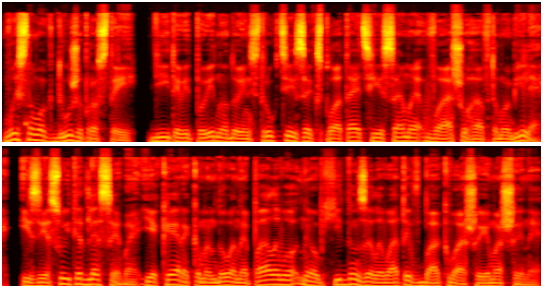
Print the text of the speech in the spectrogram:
Висновок дуже простий: дійте відповідно до інструкцій з експлуатації саме вашого автомобіля і з'ясуйте для себе, яке рекомендоване паливо необхідно заливати в бак вашої машини.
